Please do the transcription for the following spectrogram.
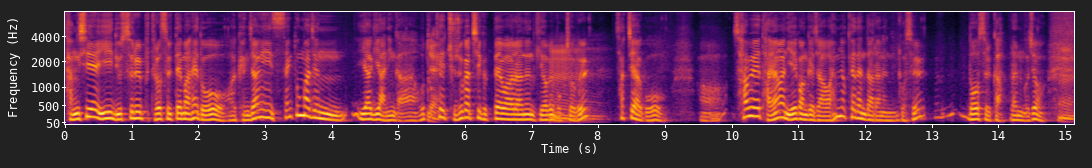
당시에 이 뉴스를 들었을 때만 해도 아, 굉장히 생뚱맞은 이야기 아닌가. 어떻게 네. 주주가치 극대화라는 기업의 음. 목적을 삭제하고 어, 사회의 다양한 이해관계자와 협력해야 된다라는 것을 넣었을까라는 거죠. 음.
